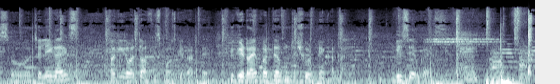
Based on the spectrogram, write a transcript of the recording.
सो चलिए गाइस बाकी के बाद तो ऑफ़िस पहुँच के करते हैं। क्योंकि ड्राइव करते हैं, मुझे शूट नहीं करना। है बी सेफ़ गाइस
